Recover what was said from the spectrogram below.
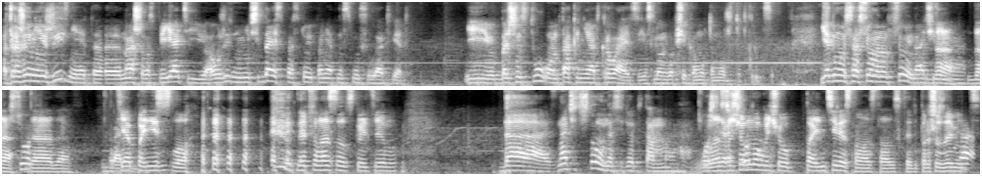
Отражение жизни – это наше восприятие ее, а у жизни не всегда есть простой и понятный смысл и ответ. И большинству он так и не открывается, если он вообще кому-то может открыться. Я думаю, с Рассеманом все, иначе да, да, все. Да, да, Тебя понесло на философскую тему. Да, значит, что у нас идет там? У нас еще много чего поинтересного осталось, кстати, прошу заметить.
